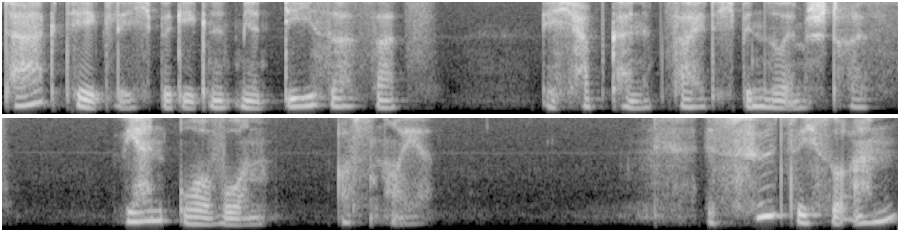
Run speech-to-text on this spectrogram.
Tagtäglich begegnet mir dieser Satz. Ich habe keine Zeit, ich bin so im Stress. Wie ein Ohrwurm aufs Neue. Es fühlt sich so an,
